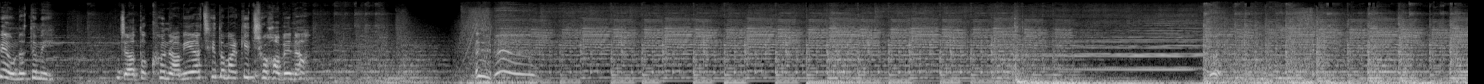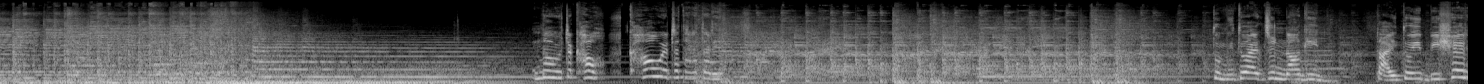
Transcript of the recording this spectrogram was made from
পেও না তুমি। যতক্ষণ আমি আছি, তোমার কিছু হবে না। নাও এটা খাও খাও এটা তাড়াতাড়ি। তুমি তো একজন নাগিন, তাই তো এই বিষের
